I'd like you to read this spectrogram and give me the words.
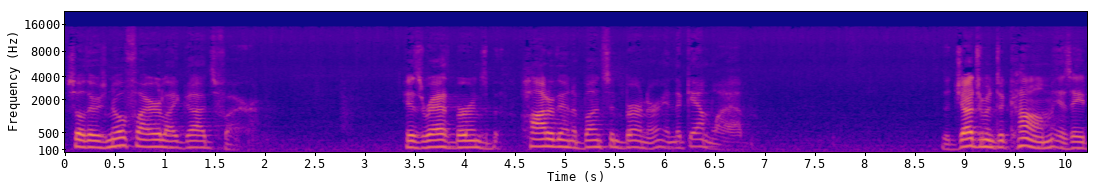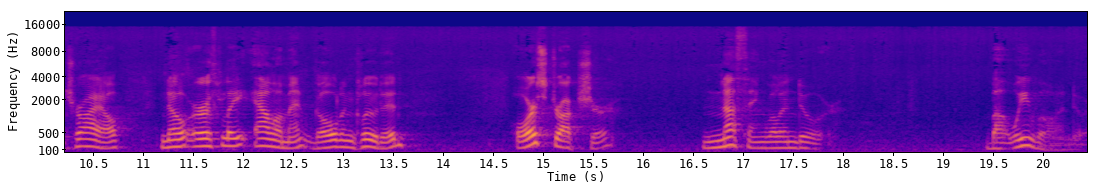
So there's no fire like God's fire. His wrath burns hotter than a Bunsen burner in the chem lab. The judgment to come is a trial. No earthly element, gold included, or structure, nothing will endure. But we will endure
